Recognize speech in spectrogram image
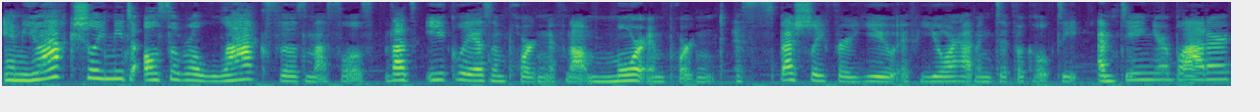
And you actually need to also relax those muscles. That's equally as important, if not more important, especially for you if you're having difficulty emptying your bladder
